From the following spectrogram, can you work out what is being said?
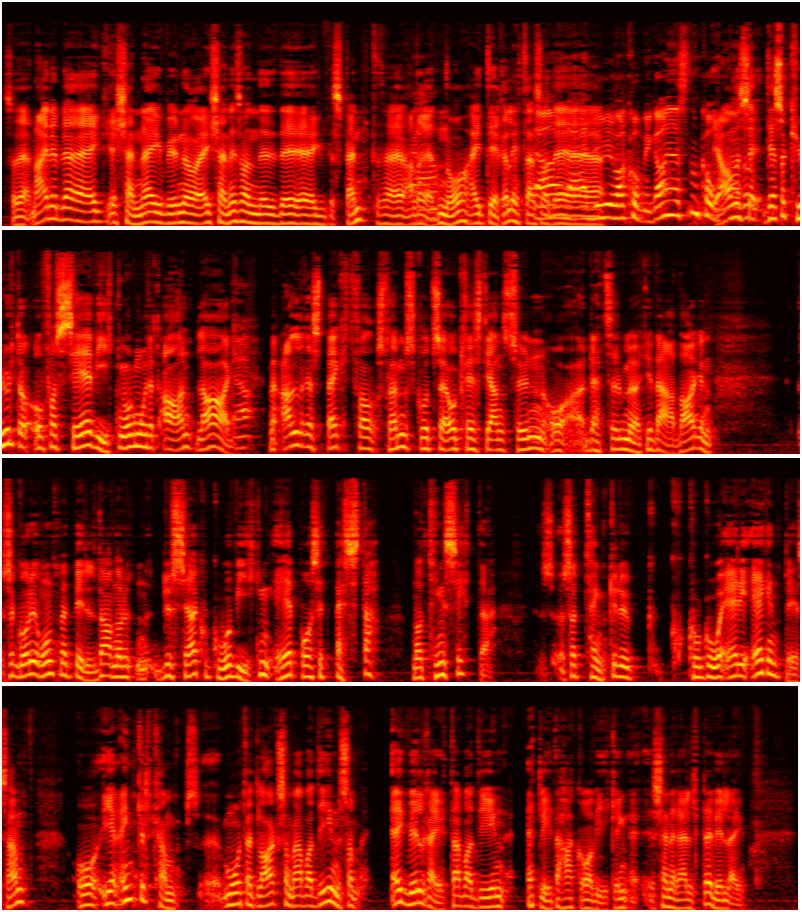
så det, Nei, det blir, jeg kjenner jeg begynner Jeg kjenner sånn, det, det, jeg er spent uh, allerede Ja. nå. Jeg dirrer litt. Altså, ja, det, nei, du var kommet i gang, nesten. Kom, ja, men se, Det er så kult å, å få se Viking mot et annet lag. Ja. Med all respekt for Strømsgodset og Kristiansund og dette de møter i hverdagen, så går du rundt med et bilde av når du, du ser hvor gode Viking er på sitt beste når ting sitter. Så, så tenker du hvor gode er de egentlig? sant? Og i en enkeltkamp eh, mot et lag som Aberdeen, som jeg vil rate Aberdeen et lite hakk over Viking eh, generelt, det vil jeg.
